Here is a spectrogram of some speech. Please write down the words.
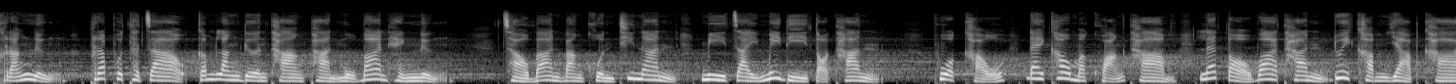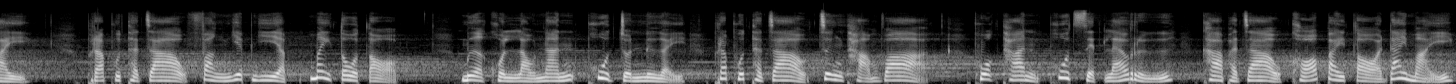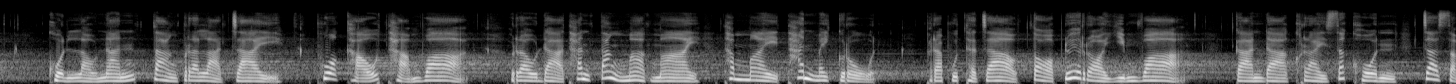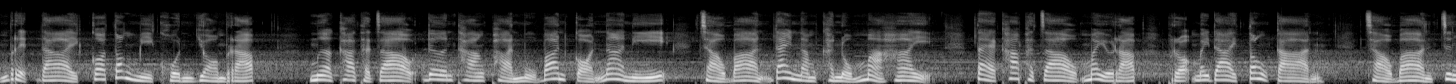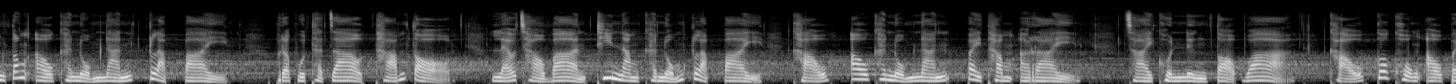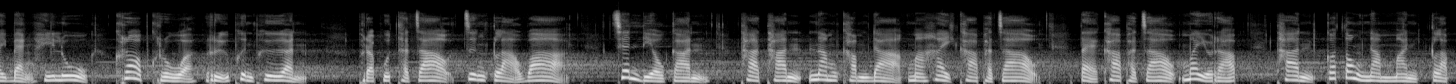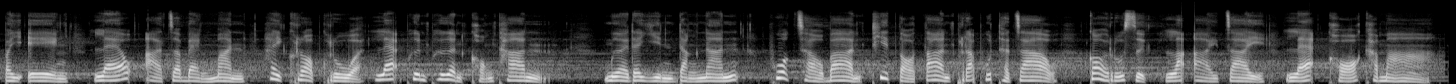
ครั้งหนึ่ง พระพุทธเจ้ากำลังเดินทางผ่านหมู่บ้านแห่งหนึ่ง ชาวบ้านบางคนที่นั่นมีใจไม่ดีต่อท่าน พวกเขาได้เข้ามาขวางทางและต่อว่าท่านด้วยคำหยาบคาย พระพุทธเจ้าฟังเงียบๆไม่โต้ตอบ เมื่อคนเหล่านั้นพูดจนเหนื่อย พระพุทธเจ้าจึงถามว่า พวกท่านพูดเสร็จแล้วหรือ ข้าพเจ้าขอไปต่อได้ไหม คนเหล่านั้นต่างประหลาดใจ พวกเขาถามว่า เราด่าท่านตั้งมากมายทำไมท่านไม่โกรธ พระพุทธเจ้าตอบด้วยรอยยิ้มว่า การด่าใครสักคนจะสำเร็จได้ก็ต้องมีคนยอมรับ เมื่อข้าพเจ้าเดินทางผ่านหมู่บ้านก่อนหน้านี้ ชาวบ้านได้นำขนมมาให้ แต่ข้าพเจ้าไม่รับเพราะไม่ได้ต้องการ ชาวบ้านจึงต้องเอาขนมนั้นกลับไป พระพุทธเจ้าถามต่อ แล้วชาวบ้านที่นำขนมกลับไป เขาเอาขนมนั้นไปทำอะไร ชายคนหนึ่งตอบว่า เขาก็คงเอาไปแบ่งให้ลูก ครอบครัวหรือเพื่อนๆ พระพุทธเจ้าจึงกล่าวว่า เช่นเดียวกัน ถ้าท่านนำคำด่ามาให้ข้าพเจ้า แต่ข้าพเจ้าไม่รับ ท่านก็ต้องนำมันกลับไปเอง แล้วอาจจะแบ่งมันให้ครอบครัวและเพื่อนๆของท่าน เมื่อได้ยินดังนั้น พวกชาวบ้านที่ต่อต้านพระพุทธเจ้า ก็รู้สึกละอายใจและขอขมา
